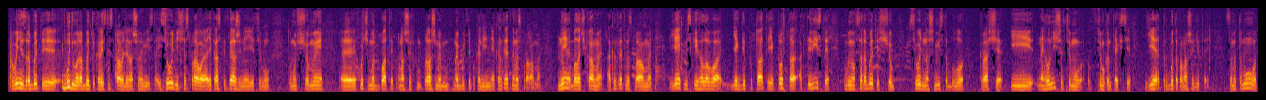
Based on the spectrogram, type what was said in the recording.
Повинні зробити і будемо робити корисні справи для нашого міста. І сьогоднішня справа якраз підтвердження є цьому, тому що ми е, хочемо дбати про наших про наше майбутнє покоління конкретними справами, не балачками, а конкретними справами. Я, як міський голова, як депутати, як просто активісти, ми будемо все робити, щоб сьогодні наше місто було краще. І найголовніше в цьому в цьому контексті є турбота про наших дітей. Саме тому, от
